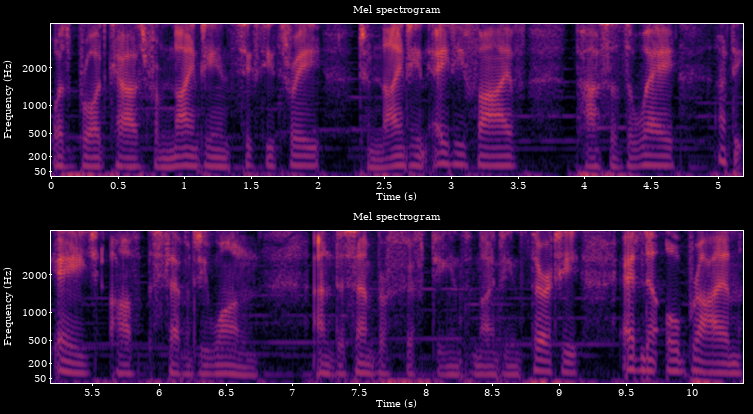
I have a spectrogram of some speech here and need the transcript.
was broadcast from 1963 to 1985, passes away at the age of 71. And December 15, 1930, Edna O'Brien,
